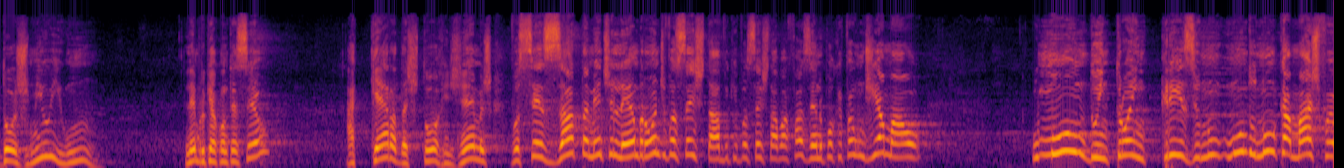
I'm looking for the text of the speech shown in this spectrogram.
2001. Lembra o que aconteceu? A queda das torres gêmeas. Você exatamente lembra onde você estava, o que você estava fazendo, porque foi um dia mau. O mundo entrou em crise, o mundo nunca mais foi,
